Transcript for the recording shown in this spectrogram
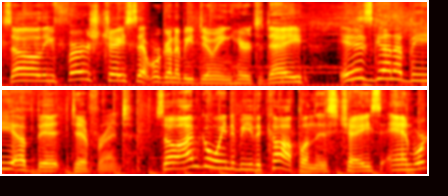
So the first chase that we're going to be doing here today is to be a bit different. So I'm going to be the cop on this chase, and we're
